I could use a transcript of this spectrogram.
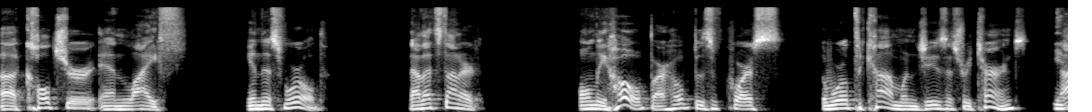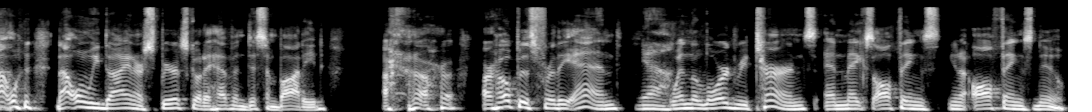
uh culture and life in this world. Now, that's not our only hope. Our hope is, of course, the world to come when Jesus returns. Yeah. Not when not when we die and our spirits go to heaven disembodied. Our, our, our hope is for the end yeah. when the Lord returns and makes all things, you know, all things new.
